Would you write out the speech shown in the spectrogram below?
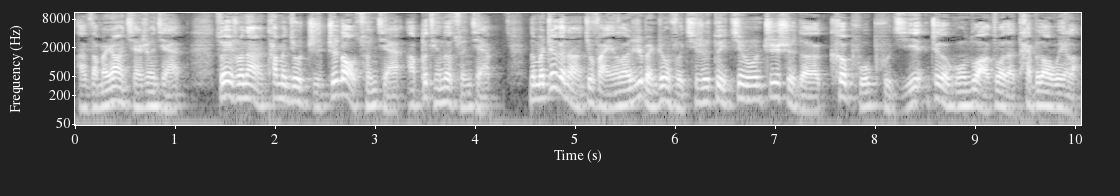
啊，怎么让钱生钱。所以说呢，他们就只知道存钱啊，不停的存钱。那么这个呢，就反映了日本政府其实对金融知识的科普普及这个工作做的太不到位了。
